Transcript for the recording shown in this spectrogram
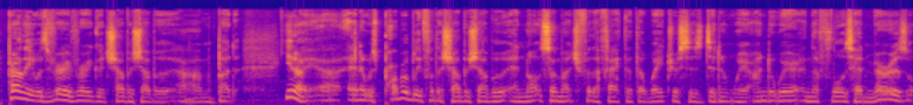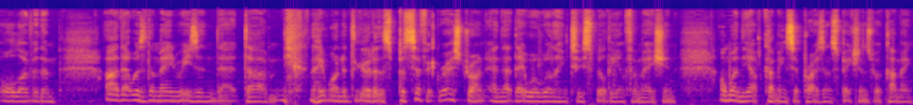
Apparently it was very very good shabu shabu. Um, but you know, uh, and it was probably for the shabu shabu and not so much for the fact that the waitresses didn't wear underwear and the floors had mirrors all over them. Uh, that was the main reason that um, they wanted to go to the specific restaurant and that they were willing to spill the information on when the upcoming surprise inspections were coming,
